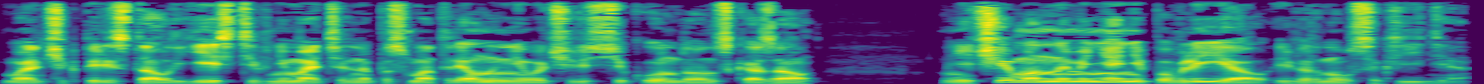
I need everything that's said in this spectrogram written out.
Мальчик перестал есть и внимательно посмотрел на него. Через секунду он сказал, «Ничем он на меня не повлиял», и вернулся к еде.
